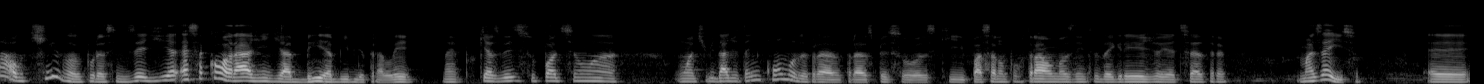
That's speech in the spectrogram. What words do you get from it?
altiva, por assim dizer, de, essa coragem de abrir a Bíblia para ler, né? Porque às vezes isso pode ser uma, uma atividade até incômoda para as pessoas que passaram por traumas dentro da igreja e etc. Mas é isso. É,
